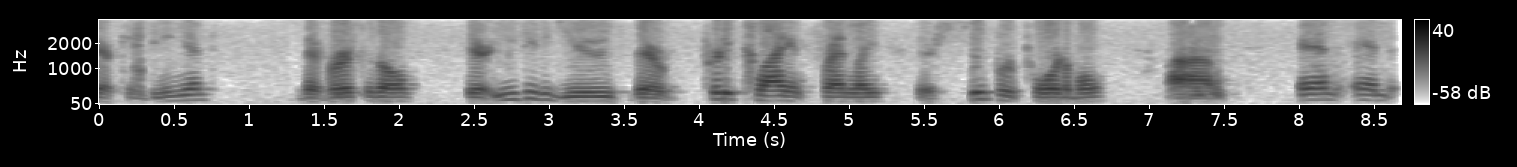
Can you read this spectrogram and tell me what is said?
they're convenient, they're versatile, they're easy to use, they're pretty client friendly, they're super portable, um, and and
